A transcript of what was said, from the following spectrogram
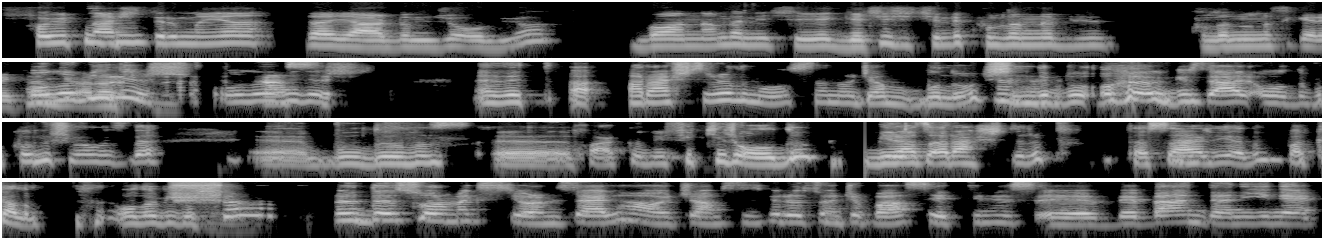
soyutlaştırmaya da yardımcı oluyor. Bu anlamda ne şeyi geçiş içinde kullanılabilir kullanılması gereken olabilir, bir araç. Olabilir. Evet araştıralım olsan hocam bunu. Şimdi bu güzel oldu bu konuşmamızda e, bulduğumuz e, farklı bir fikir oldu. Biraz araştırıp tasarlayalım bakalım olabilir. Şu da sormak istiyorum Zelha Hocam. Siz biraz önce bahsettiniz e, ve ben de hani yine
